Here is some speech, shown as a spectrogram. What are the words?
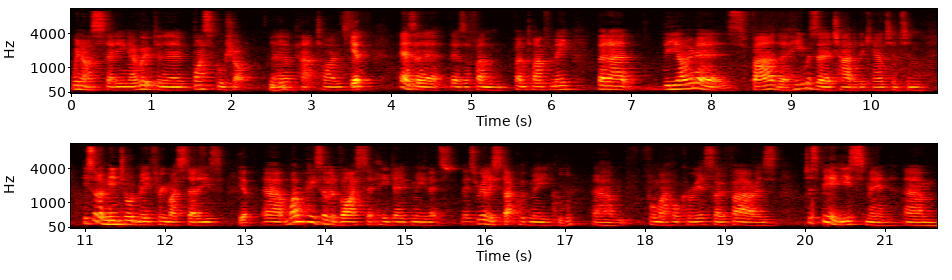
when I was studying, I worked in a bicycle shop uh, Mhm. part time. So Yep. that was a that was a fun fun time for me. But uh, the owner's father, he was a chartered accountant, and he sort of mentored me through my studies. Yep. Uh, one piece of advice that he gave me that's that's really stuck with me Mhm. um, for my whole career so far is just be a yes man. Um,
